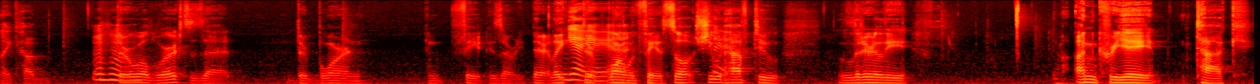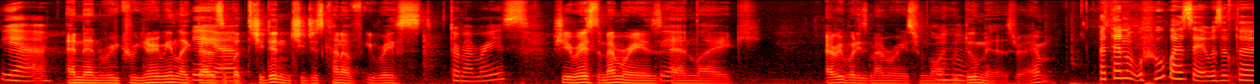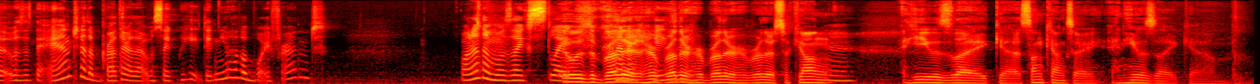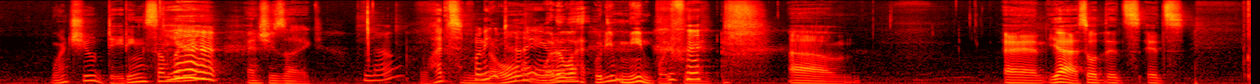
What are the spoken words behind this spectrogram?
like how Mhm. their world works is that they're born and fate is already there. Like Yeah, they're yeah, born with fate. So she would have to literally uncreate Tak Yeah, and then recreate. You know what I mean? Like Yeah, that's. yeah. But she didn't. She just kind of erased. their memories. She erased the memories Yeah. and like everybody's memories from knowing who Mhm. Doom is, right? But then who was it? Was it the was it the aunt or the brother that was like, "Wait, didn't you have a boyfriend?" One of them was like like it was the brother, her brother, her brother, her brother Sokyung. Yeah. He was like uh, Sung Kyung, sorry, and he was like, um, "Weren't you dating somebody?" Yeah. And she's like, No. What? What no. what do I? What do you mean, boyfriend? um, and yeah, so it's it's.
